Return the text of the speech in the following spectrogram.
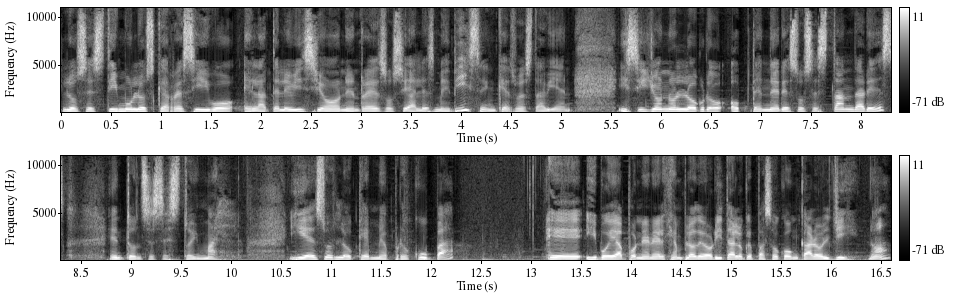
los estímulos que recibo en la televisión, en redes sociales, me dicen que eso está bien. Y si yo no logro obtener esos estándares, entonces estoy mal. Y eso es lo que me preocupa eh, y voy a poner el ejemplo de ahorita lo que pasó con Carol G, ¿no?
